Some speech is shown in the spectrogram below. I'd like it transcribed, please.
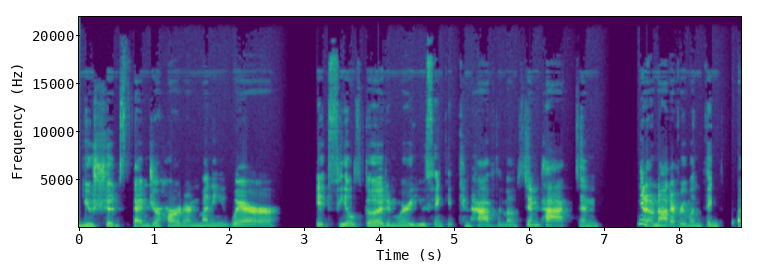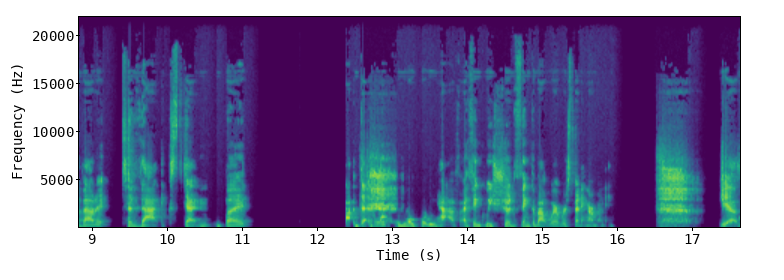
you should spend your hard-earned money where it feels good and where you think it can have the most impact and you know, not everyone thinks about it to that extent, but that, that's the right that we have. I think we should think about where we're spending our money. Yes,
